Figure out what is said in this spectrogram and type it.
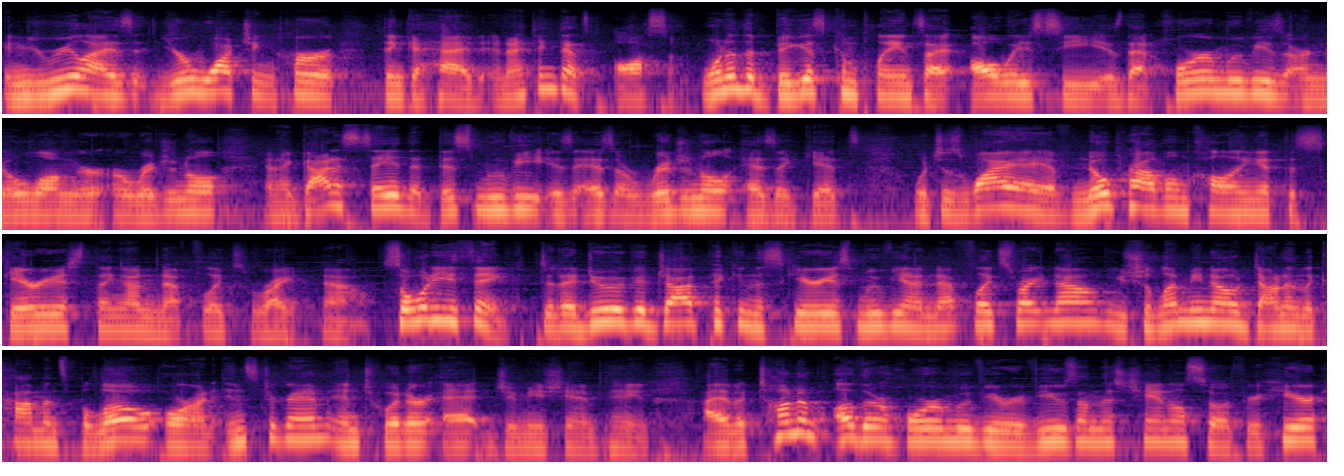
and you realize that you're watching her think ahead and I think that's awesome. One of the biggest complaints I always see is that horror movies are no longer original and I gotta say that this movie is as original as it gets, which is why I have no problem calling it the scariest thing on Netflix right now. So what do you think? Did I do a good job picking the scariest movie on Netflix right now? You should let me know down in the comments below or on Instagram and Twitter at Jimmy Champane. I have a ton of other horror movie reviews on this channel, so if you're here,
